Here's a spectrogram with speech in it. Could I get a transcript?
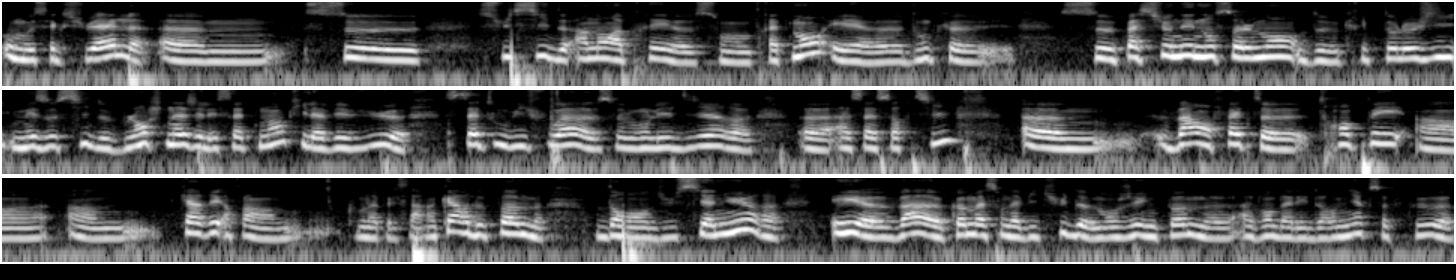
homosexuel, se suicide un an après euh, son traitement et euh, donc euh, se passionner non seulement de cryptologie mais aussi de Blanche-Neige et les Sept Nains qu'il avait vu sept ou huit fois selon les dires à sa sortie. Va en fait tremper un, carré, enfin, comment on appelle ça, un quart de pomme dans du cyanure et va, comme à son habitude, manger une pomme avant d'aller dormir, sauf que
